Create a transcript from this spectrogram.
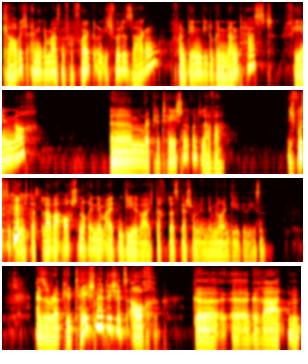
glaube ich, einigermaßen verfolgt. Und ich würde sagen, von denen, die du genannt hast, fehlen noch ähm, Reputation und Lover. Ich wusste gar mhm. nicht, dass Lover auch schon noch in dem alten Deal war. Ich dachte, das wäre schon in dem neuen Deal gewesen. Also Reputation hätte ich jetzt auch ge, äh, geraten.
